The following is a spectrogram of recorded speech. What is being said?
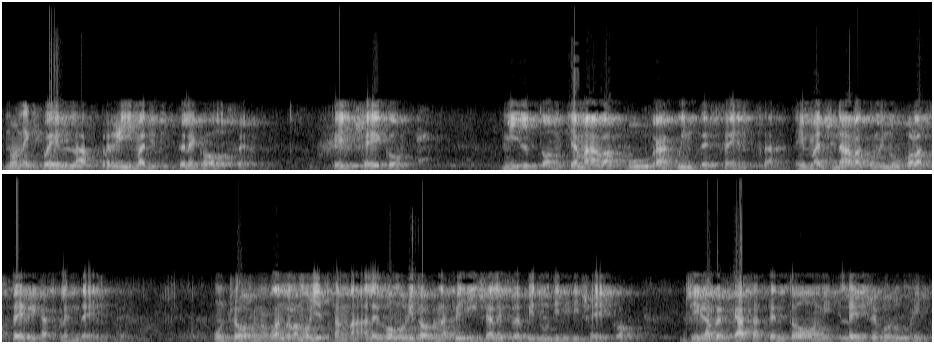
Non è quella prima di tutte le cose, che il cieco Milton chiamava pura quintessenza e immaginava come nuvola sferica splendente. Un giorno, quando la moglie sta male, l'uomo ritorna felice alle sue abitudini di cieco. Gira per casa a tentoni, legge volumi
